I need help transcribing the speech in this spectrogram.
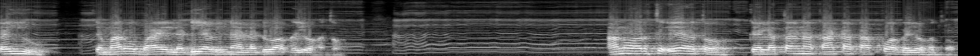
કહ્યું કે મારો ભાઈ લડિયા વિના લડવા ગયો હતો. આનો અર્થ એ હતો કે લતાના કાંટા કાપવા ગયો હતો.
